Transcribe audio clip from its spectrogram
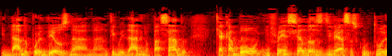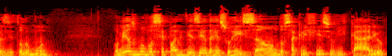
e dado por Deus na, na antiguidade, no passado, que acabou influenciando as diversas culturas de todo o mundo. O mesmo você pode dizer da ressurreição, do sacrifício vicário,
